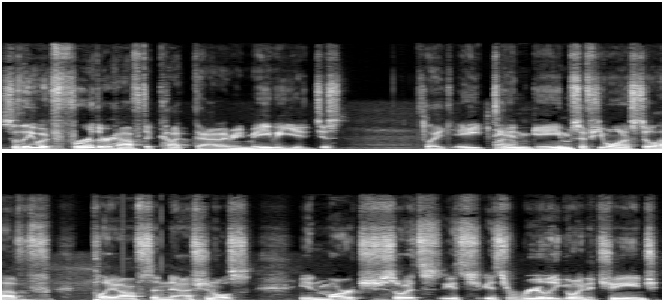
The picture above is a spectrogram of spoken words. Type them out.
So they would further have to cut that. I mean, maybe you just like eight, wow. ten games if you want to still have playoffs and nationals in March. So it's it's it's really going to change.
